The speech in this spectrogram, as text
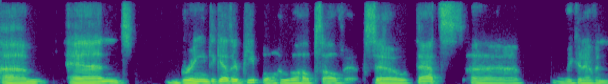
um, and bringing together people who will help solve it. So that's, uh, we could have a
